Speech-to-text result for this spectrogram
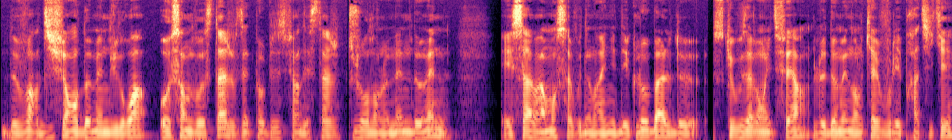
de voir différents domaines du droit au sein de vos stages. Vous n'êtes pas obligé de faire des stages toujours dans le même domaine. Et ça, vraiment, ça vous donnera une idée globale de ce que vous avez envie de faire, le domaine dans lequel vous voulez pratiquer,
